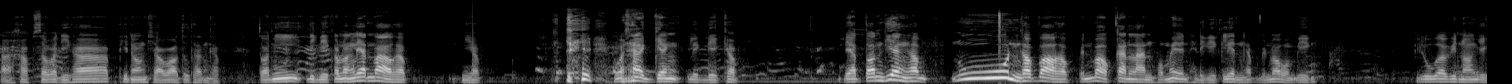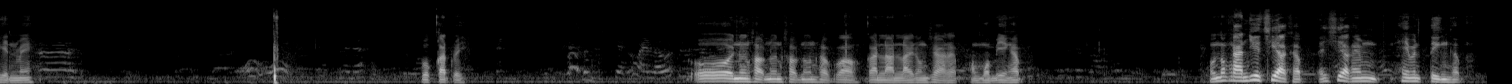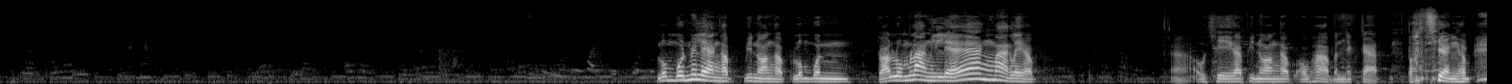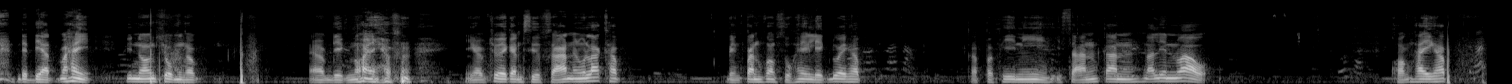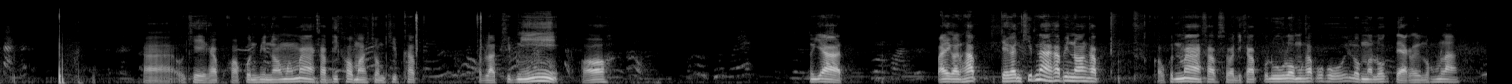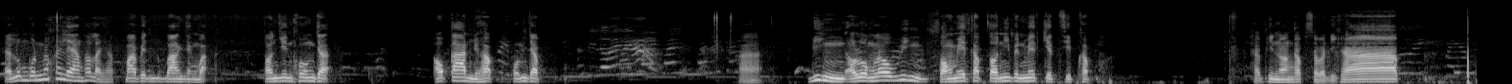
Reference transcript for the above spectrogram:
อ่าครับ สวัสดีครับ พี่น้องชาวว่าวทุกท่านครับ ตอนนี้เด็กๆกำลังเล่นว่าวครับ นี่ครับหัวหน้าแกงเด็กๆครับแดดตอนเที่ยงครับ นู่นครับว่าวครับ เป็นว่าวกันลานผมให้เด็กๆเล่นครับ เป็นว่าวผมเอง ไม่รู้ว่าพี่น้องจะเห็นไหมโฟกัสไป โอ้ยนู่นครับนู่นครับนู่นครับว่าวการลานลายธงชาติครับของผมเองครับ ผมต้องการยืดเชือกครับให้เชือกให้มันให้มันตึงครับ ลมบนไม่แรงครับพี่น้องครับ ลมบนแต่ว่าลมล่างนี่แรงมากเลยครับ อ่าโอเคครับพี่น้องครับเอาภาพบรรยากาศตอนเที่ยงครับเด็ดๆมาให้พี่น้องชมครับครับเด็กน้อยครับนี่ครับช่วยกันสืบสารอนุรักษ์ครับ แบ่งปันความสุขให้เด็กด้วยครับ กับประเพณีอีสานการละเล่นว่าวของไทยครับอ่าโอเคครับขอบคุณพี่น้องมากๆครับ ที่เข้ามาชมคลิปครับสำหรับคลิปนี้ขอ นุญาตไปก่อนครับ เจอกันคลิปหน้าครับพี่น้องครับ ขอบคุณมากครับ สวัสดีครับ ดูลมครับ โอ้โห ลมนรกแตกเลยลมข้างล่าง แต่ลมบนไม่ค่อยแรงเท่าไหร่ครับ มาเป็นบางจังหวะ ตอนเย็นคงจะเอาการอยู่ครับ ผมจะอ่าวิ่งเอาลงแล้ววิ่งสองเมตรครับ ตอนนี้เป็นเมตรเจ็ดสิบครับ ครับพี่น้องครับ สวัสดีครับ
